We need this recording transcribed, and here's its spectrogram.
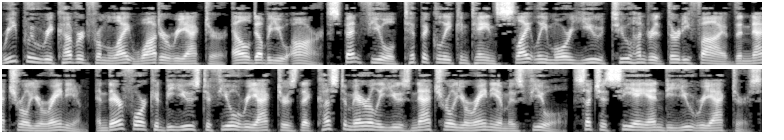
REPU recovered from light water reactor LWR spent fuel typically contains slightly more U-235 than natural uranium, and therefore could be used to fuel reactors that customarily use natural uranium as fuel, such as CANDU reactors.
